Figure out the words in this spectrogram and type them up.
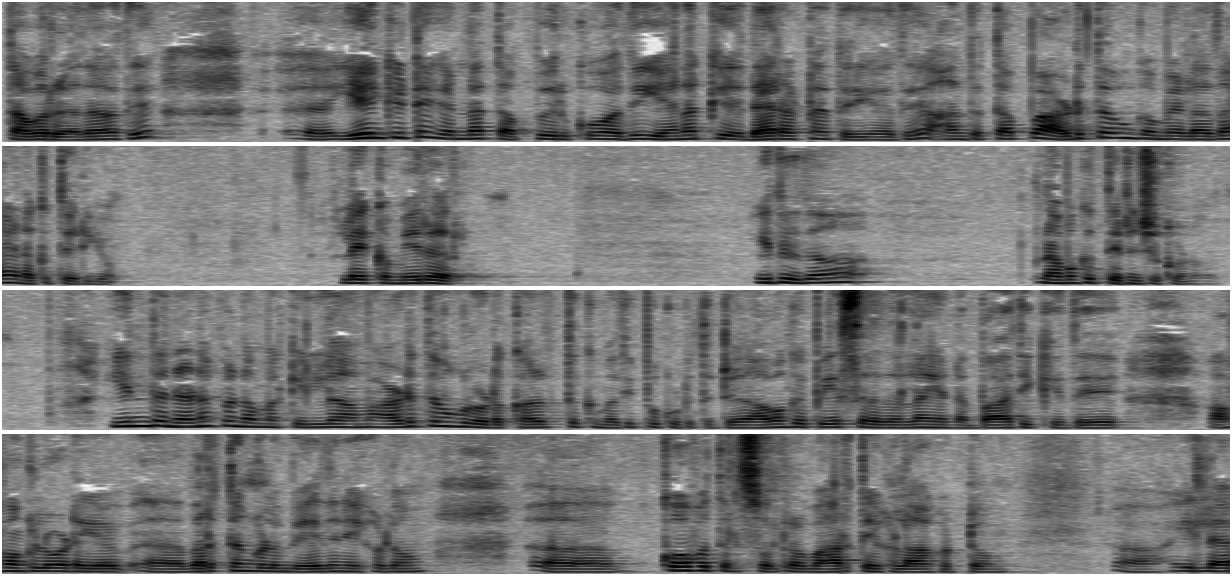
தவறு. அதாவது என்கிட்ட என்ன தப்பு இருக்கோ அது எனக்கு டைரெக்டாக தெரியாது. அந்த தப்பு அடுத்தவங்க மேலே தான் எனக்கு தெரியும். லைக் அ மிரர் இதுதான் நமக்கு தெரிஞ்சுக்கணும். இந்த நினப்பு நமக்கு இல்லாமல் அடுத்தவங்களோட கருத்துக்கு மதிப்பு கொடுத்துட்டு அவங்க பேசுகிறதெல்லாம் என்னை பாதிக்குது. அவங்களுடைய வருத்தங்களும் வேதனைகளும் கோபத்தில் சொல்கிற வார்த்தைகளாகட்டும் இல்லை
